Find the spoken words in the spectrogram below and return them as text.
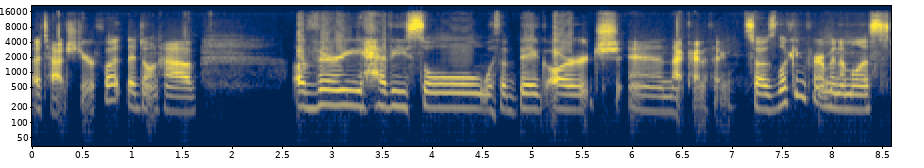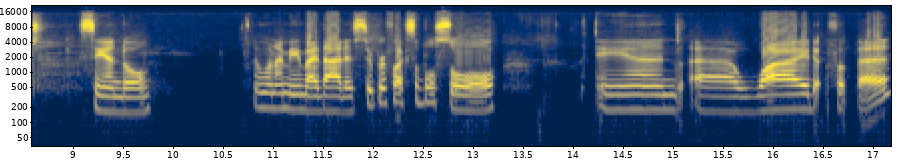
attached to your foot that don't have a very heavy sole with a big arch and that kind of thing. So I was looking for a minimalist sandal. And what I mean by that is super flexible sole and a wide footbed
